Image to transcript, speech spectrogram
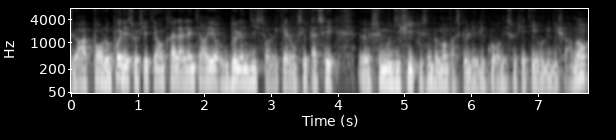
le rapport, le poids des sociétés entre elles à l'intérieur de l'indice sur lequel on s'est placé euh, se modifie tout simplement parce que les, cours des sociétés évoluent différemment,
